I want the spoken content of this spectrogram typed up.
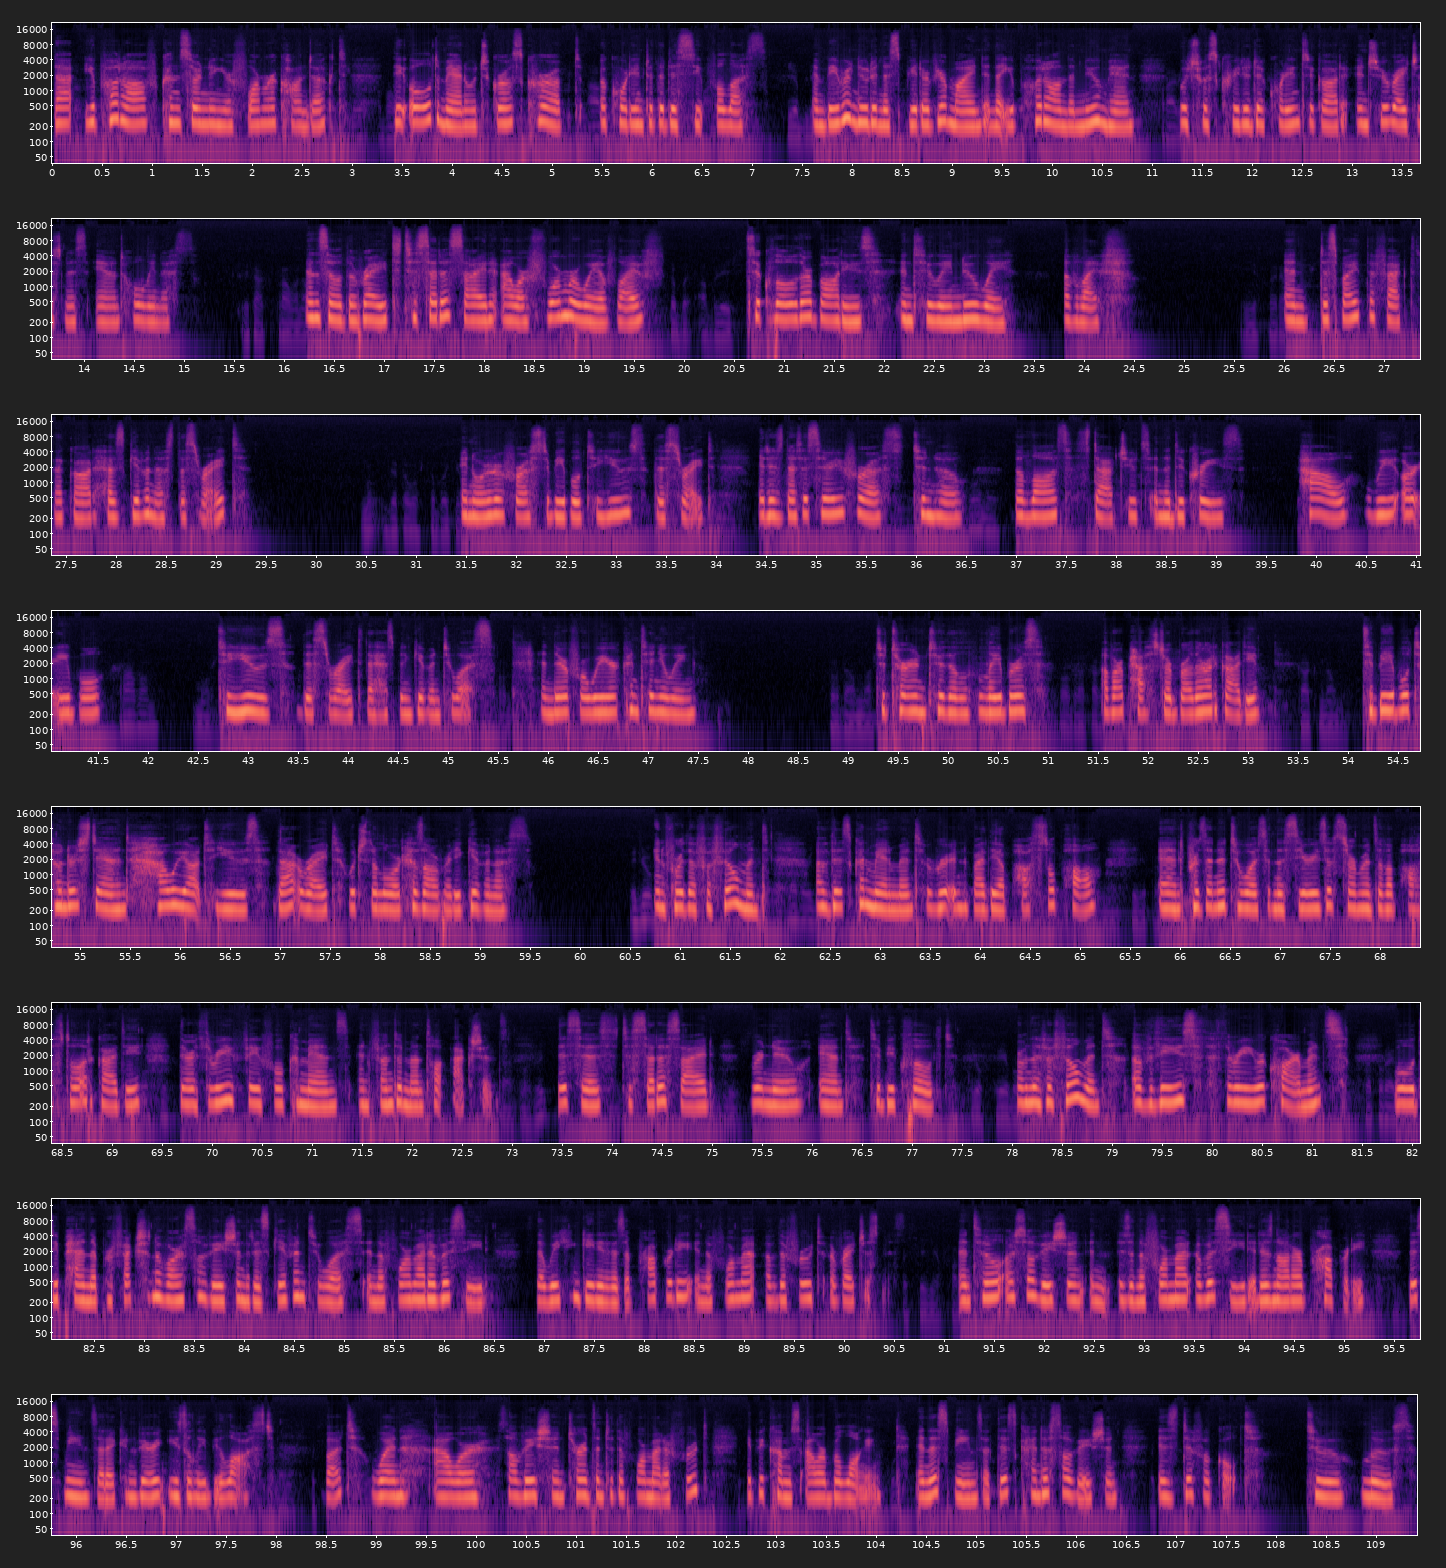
That you put off concerning your former conduct the old man which grows corrupt according to the deceitful lusts and be renewed in the spirit of your mind, and that you put on the new man, which was created according to God in true righteousness and holiness. And so the right to set aside our former way of life, to clothe our bodies into a new way of life. And despite the fact that God has given us this right, in order for us to be able to use this right, it is necessary for us to know the laws, statutes, and the decrees, how we are able to use this right that has been given to us. And therefore, we are continuing to turn to the labors of our pastor, Brother Arkady, to be able to understand how we ought to use that right which the Lord has already given us. And for the fulfillment of this commandment written by the Apostle Paul, and presented to us in the series of sermons of Apostle Arkady, there are three faithful commands and fundamental actions. This is to set aside, renew, and to be clothed. From the fulfillment of these three requirements will depend the perfection of our salvation that is given to us in the format of a seed, so that we can gain it as a property in the format of the fruit of righteousness. Until our salvation is in the format of a seed, it is not our property this means that it can very easily be lost. But when our salvation turns into the format of fruit, it becomes our belonging. And this means that this kind of salvation is difficult to lose.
